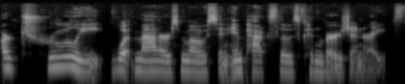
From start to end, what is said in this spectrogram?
are truly what matters most and impacts those conversion rates.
